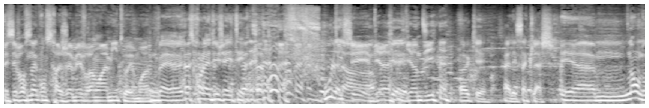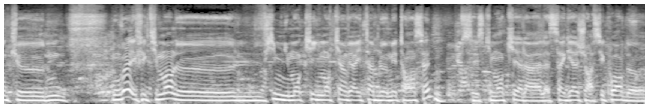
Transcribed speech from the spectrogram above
Mais c'est pour ça qu'on sera jamais vraiment amis, toi et moi. Bah, euh, Est-ce qu'on l'a déjà été Ouh là là. Touché, bien, dit. Ok, allez, ça clash. Et euh, non, donc, euh, donc voilà, effectivement, le, le film lui manquait, il manquait un véritable metteur en scène. C'est ce qui manquait à la, la saga Jurassic World euh,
